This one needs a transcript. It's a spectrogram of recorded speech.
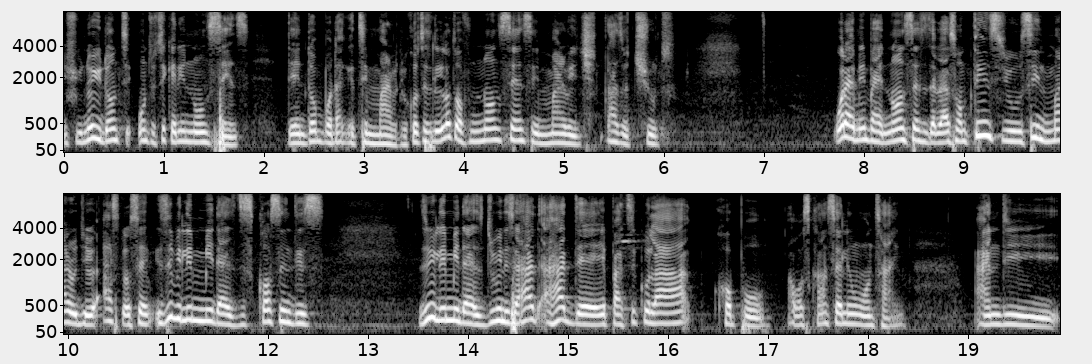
if you know you don't want to take any nonsense, then don't bother getting married because there's a lot of nonsense in marriage. That's the truth. What I mean by nonsense is that there are some things you see in marriage, you ask yourself, is it really me that is discussing this? Is it really me that is doing this? I had I had uh, a particular couple I was counseling one time, and the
